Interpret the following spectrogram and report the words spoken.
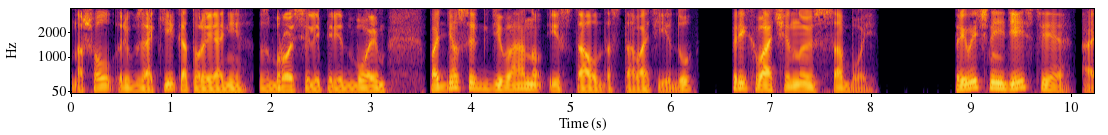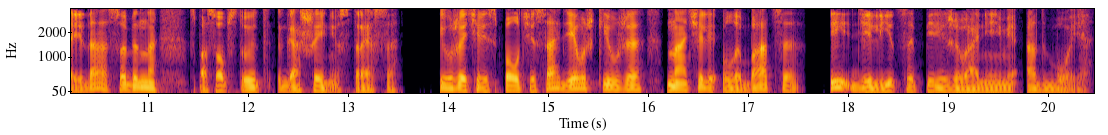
нашел рюкзаки, которые они сбросили перед боем, поднес их к дивану и стал доставать еду, прихваченную с собой. Привычные действия, а еда особенно, способствуют гашению стресса, и уже через полчаса девушки уже начали улыбаться и делиться переживаниями от боя.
